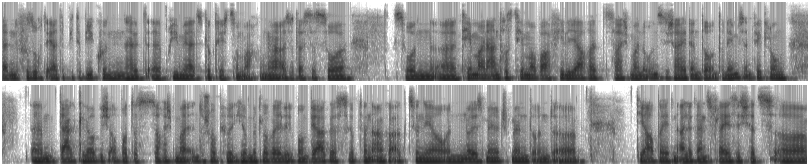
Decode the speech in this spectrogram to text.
dann versucht er die B2B-Kunden halt äh, primär als glücklich zu machen. Ne? Also das ist so so ein äh, Thema. Ein anderes Thema war viele Jahre, sage ich mal, eine Unsicherheit in der Unternehmensentwicklung. Ähm, da glaube ich aber, dass, sage ich mal, Intershop hier, hier mittlerweile über den Berg ist. Es gibt einen Ankeraktionär und neues Management und äh, die arbeiten alle ganz fleißig jetzt äh,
